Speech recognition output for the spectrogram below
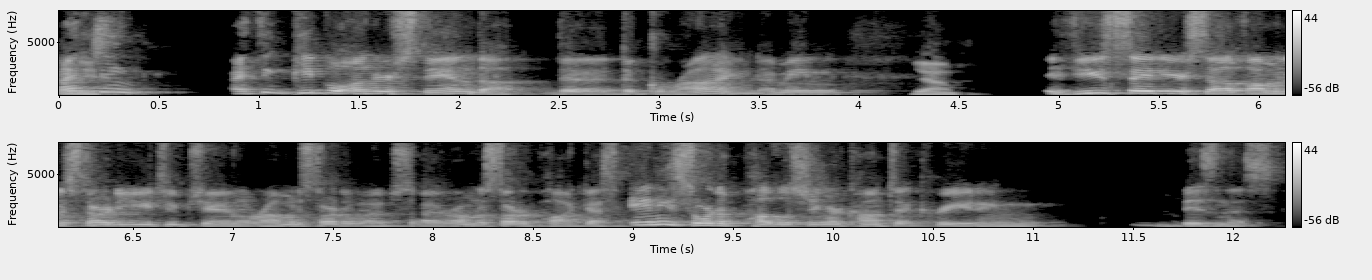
At i least- think I think people understand the the the grind. I mean, yeah. If you say to yourself, I'm going to start a YouTube channel or I'm going to start a website or I'm going to start a podcast, any sort of publishing or content creating business,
